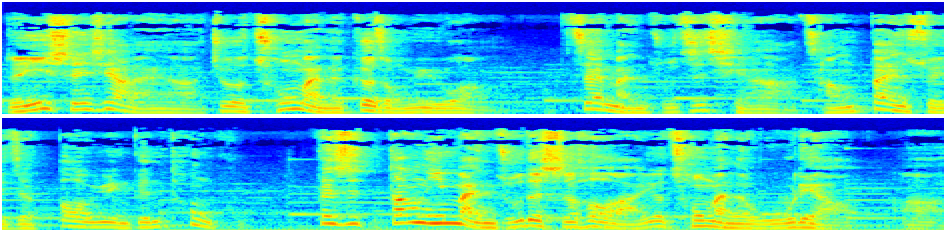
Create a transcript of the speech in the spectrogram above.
人一生下来啊，就充满了各种欲望，在满足之前啊，常伴随着抱怨跟痛苦。但是当你满足的时候啊，又充满了无聊啊。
